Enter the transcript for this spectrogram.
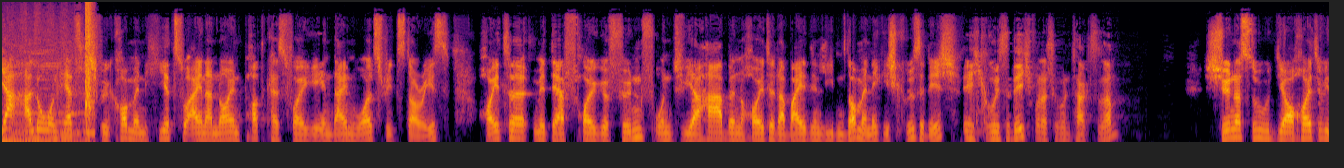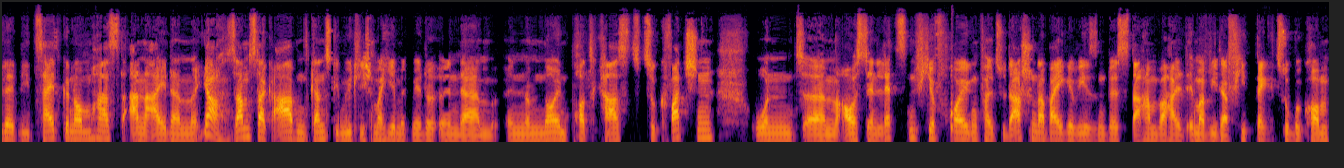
Ja, hallo und herzlich willkommen hier zu einer neuen Podcast-Folge in deinen Wall Street Stories. Heute mit der Folge 5 und wir haben heute dabei den lieben Dominik. Ich grüße dich. Ich grüße dich. Wunderschönen guten Tag zusammen. Schön, dass du dir auch heute wieder die Zeit genommen hast, an einem ja, Samstagabend ganz gemütlich mal hier mit mir in, der, in einem neuen Podcast zu quatschen. Und ähm, aus den letzten vier Folgen, falls du da schon dabei gewesen bist, da haben wir halt immer wieder Feedback zu bekommen,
